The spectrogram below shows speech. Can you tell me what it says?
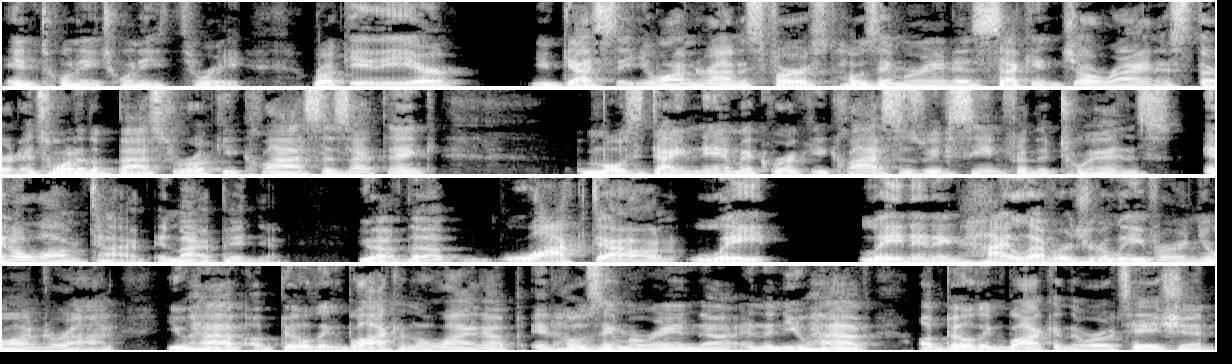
in 2023. Rookie of the year, You guessed it. Jhoan Duran is first, Jose Miranda is second, Joe Ryan is third. It's one of the best rookie classes, I think, most dynamic rookie classes we've seen for the Twins in a long time, in my opinion. You have the lockdown, late, late inning, high leverage reliever in Jhoan Duran. You have a building block in the lineup in Jose Miranda, and then you have a building block in the rotation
